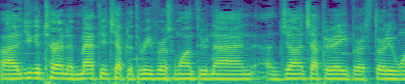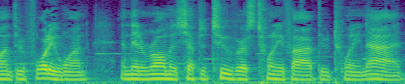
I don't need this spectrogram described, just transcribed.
uh, you can turn to Matthew chapter 3, verse 1 through 9, uh, John chapter 8, verse 31 through 41, and then Romans chapter 2, verse 25 through 29.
